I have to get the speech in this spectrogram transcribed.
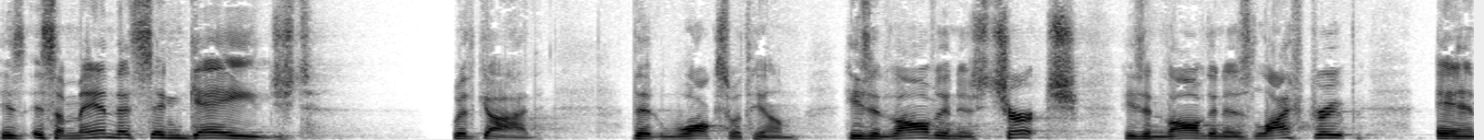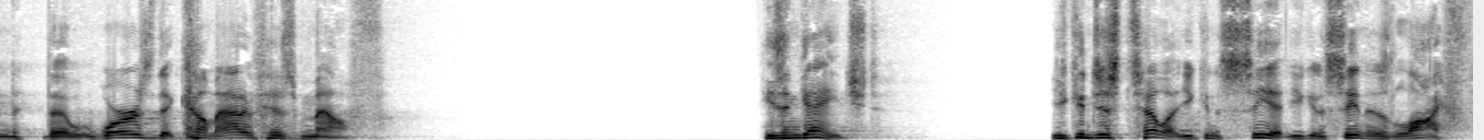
He's, it's a man that's engaged with God, that walks with him. He's involved in his church, he's involved in his life group, and the words that come out of his mouth. He's engaged. You can just tell it, you can see it, you can see it in his life.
